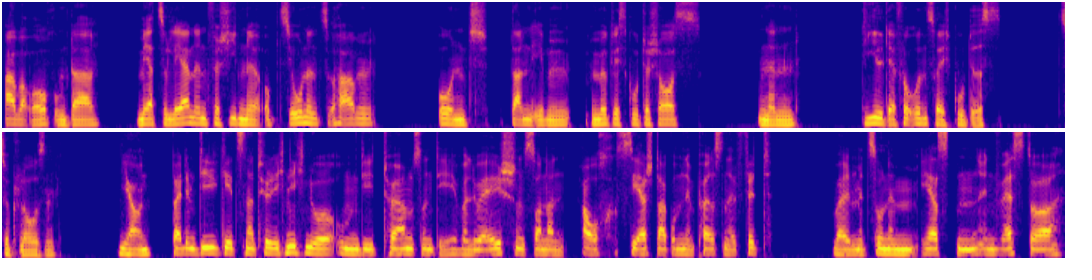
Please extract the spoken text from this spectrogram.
aber auch um da mehr zu lernen, verschiedene Optionen zu haben und dann eben möglichst gute Chance, einen Deal, der für uns recht gut ist, zu closen. Ja, und bei dem Deal geht es natürlich nicht nur um die Terms und die Evaluations, sondern auch sehr stark um den Personal Fit, weil mit so einem ersten Investor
